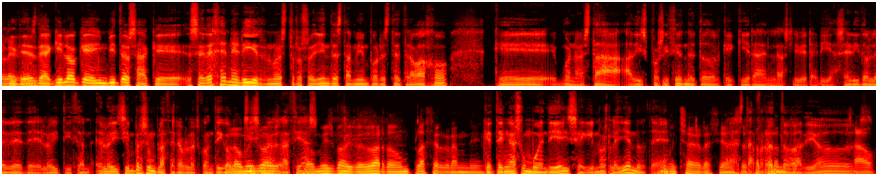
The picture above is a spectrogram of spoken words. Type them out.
Y desde aquí lo que invito es a que se dejen herir nuestros oyentes también por este trabajo que, bueno, está a disposición de de todo el que quiera en las librerías. Herido leve de Eloy Tizón. Eloy, siempre es un placer hablar contigo. Lo Muchísimas mismo, gracias. Lo mismo, Eduardo, un placer grande. Que tengas un buen día y seguimos leyéndote. ¿eh? Muchas gracias. Hasta, pronto. Adiós. Chao.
